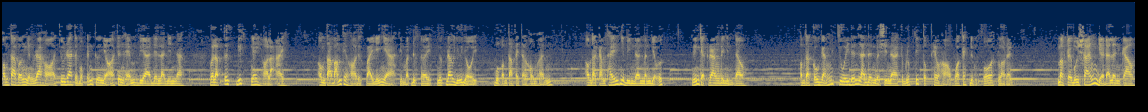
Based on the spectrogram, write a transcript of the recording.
ông ta vẫn nhận ra họ chui ra từ một cánh cửa nhỏ trên hẻm Via della Nina và lập tức biết ngay họ là ai. Ông ta bám theo họ được vài dãy nhà thì mệt đứt hơi, ngực đau dữ dội, buộc ông ta phải thở hổn hển. Ông ta cảm thấy như bị nện mạnh dữ, nghiến chặt răng để nhìn đau. Ông ta cố gắng chú ý đến Landon và Sina trong lúc tiếp tục theo họ qua các đường phố Florence. Mặt trời buổi sáng giờ đã lên cao,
